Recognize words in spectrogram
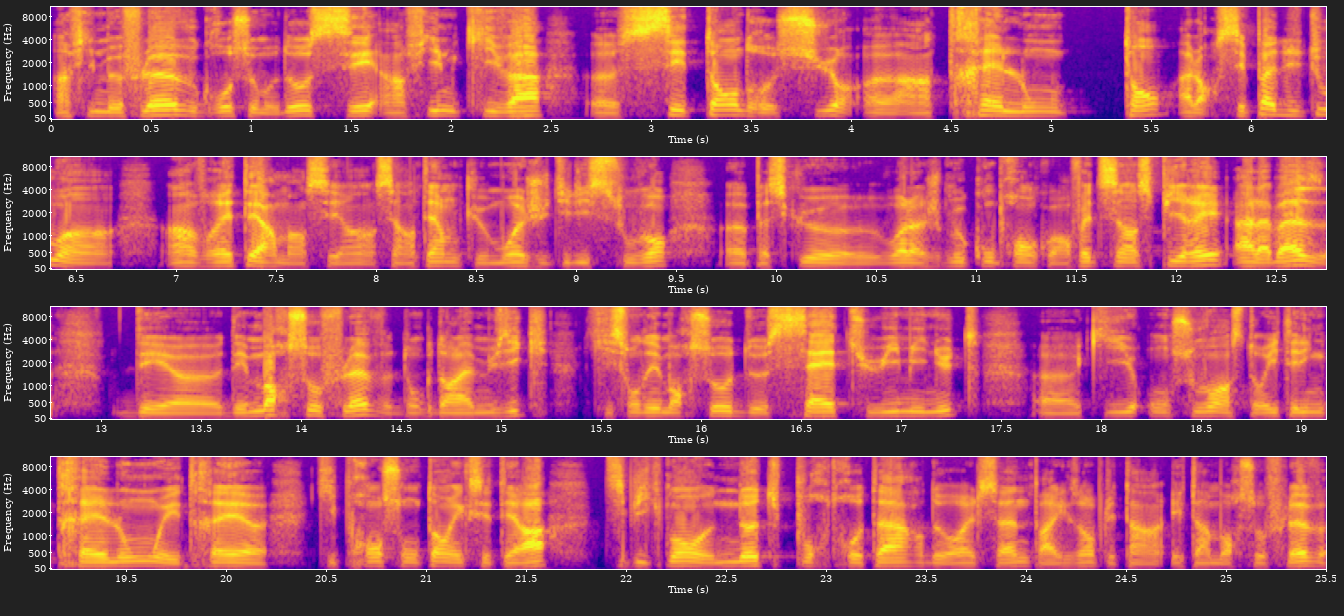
Un film fleuve, grosso modo, c'est un film qui va s'étendre sur un très long Alors c'est pas du tout un, vrai terme, hein, c'est un, terme que moi j'utilise souvent euh, parce que euh, voilà, je me comprends quoi. En fait, c'est inspiré à la base des, euh, morceaux fleuves, donc dans la musique, qui sont des morceaux de 7-8 minutes, qui ont souvent un storytelling très long et très qui prend son temps, etc. Typiquement, Note pour trop tard de Orelsan, par exemple, est un, morceau fleuve,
